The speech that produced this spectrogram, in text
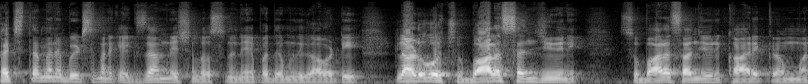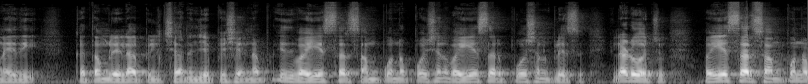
ఖచ్చితమైన బిట్స్ మనకి ఎగ్జామినేషన్లో వస్తున్న నేపథ్యం ఉంది కాబట్టి ఇలా అడగవచ్చు బాల సంజీవిని సో బాల సంజీవిని కార్యక్రమం అనేది గతంలో ఎలా పిలిచారని చెప్పేసి అన్నప్పుడు ఇది వైఎస్ఆర్ సంపూర్ణ పోషణ వైఎస్ఆర్ పోషణ ప్లేస్. ఇలా అడగవచ్చు వైఎస్ఆర్ సంపూర్ణ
